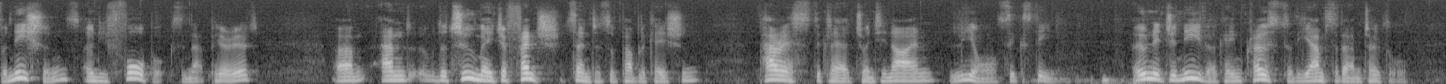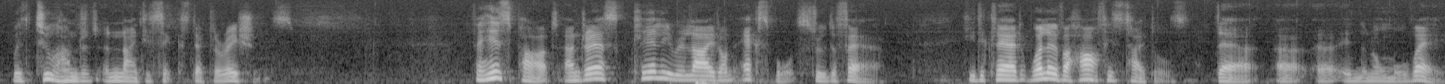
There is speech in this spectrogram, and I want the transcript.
Venetians, only four books in that period, um, and the two major French centres of publication, Paris declared 29, Lyon 16. Only Geneva came close to the Amsterdam total with 296 declarations. For his part, Andreas clearly relied on exports through the fair. He declared well over half his titles there uh, uh, in the normal way.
